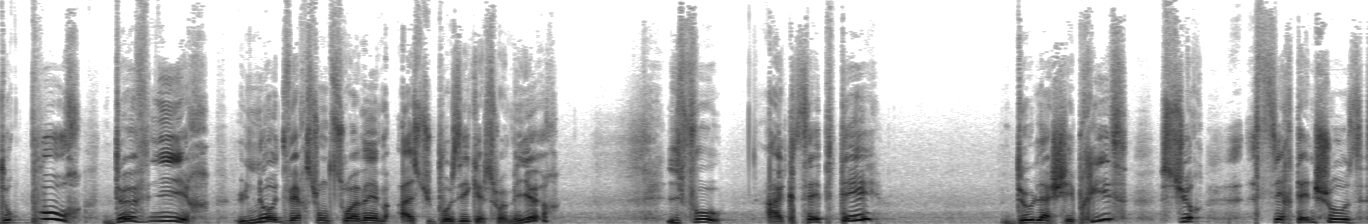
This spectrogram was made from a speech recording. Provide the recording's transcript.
Donc pour devenir une autre version de soi-même, à supposer qu'elle soit meilleure, il faut accepter de lâcher prise sur certaines choses.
